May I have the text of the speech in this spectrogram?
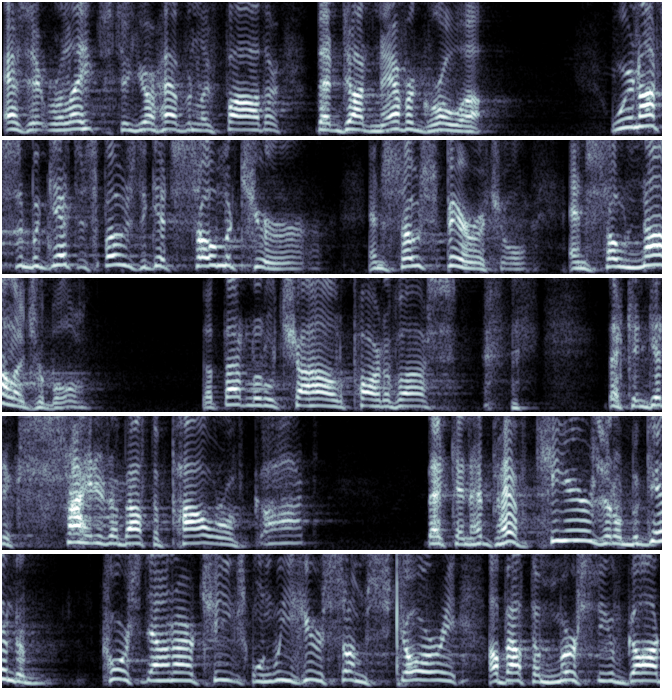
as it relates to your Heavenly Father that doesn't ever grow up. We're not supposed to get so mature and so spiritual and so knowledgeable that that little child part of us that can get excited about the power of God that can have, have tears that'll begin to course down our cheeks when we hear some story about the mercy of God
